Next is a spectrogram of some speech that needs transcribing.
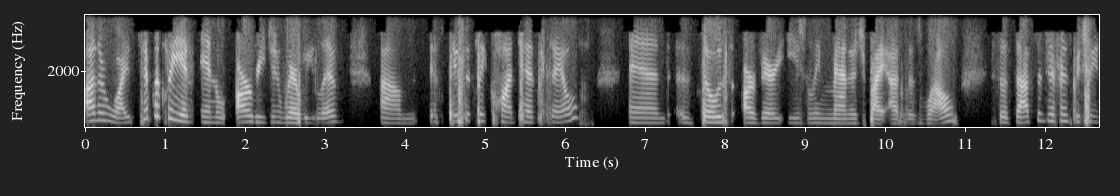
otherwise typically in in our region where we live um, it's basically content sales, and those are very easily managed by us as well. So that's the difference between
